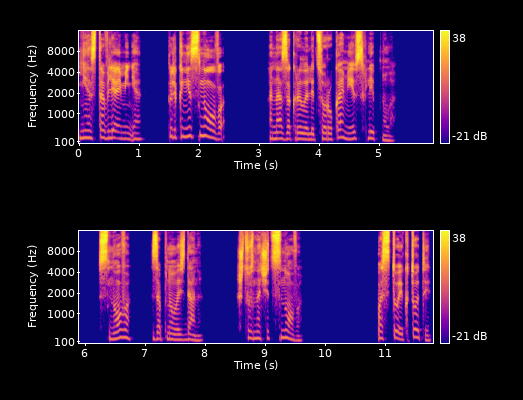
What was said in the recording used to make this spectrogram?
«Не оставляй меня! Только не снова!» Она закрыла лицо руками и всхлипнула. «Снова?» — запнулась Дана. «Что значит «снова»?» «Постой, кто ты?»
